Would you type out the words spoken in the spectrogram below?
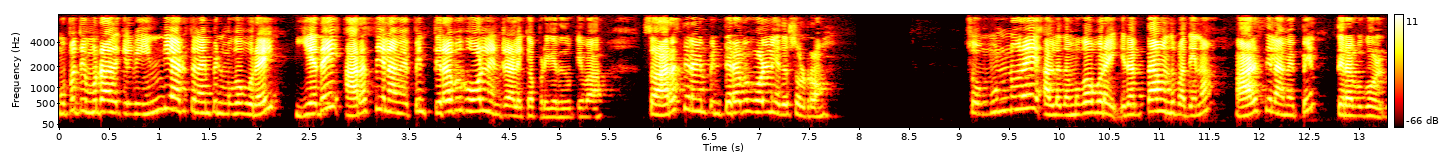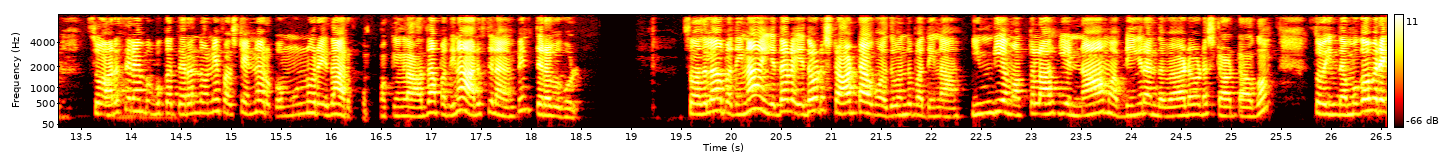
முப்பத்தி மூன்றாவது கேள்வி. இந்திய அரசியலமைப்பின் முகவுரை எதை அரசியலமைப்பின் திறவுகோல் என்று அழைக்கப்படுகிறது ஓகேவா சோ அரசியலமைப்பின் திறவுகோல்னு எதை சொல்றோம்? சோ முன்னுரை அல்லது முகவுரை இதத்தான் வந்து பாத்தீங்கன்னா அரசியலமைப்பின் திறவுகோல். சோ அரசியலமைப்பு புக்கை திறந்த உடனே ஃபர்ஸ்ட் என்ன இருக்கும்? முன்னுரை தான் இருக்கும். ஓகேங்களா அதான் பாத்தீங்கன்னா அரசியலமைப்பின் திறவுகோல். சோ அதுல பாத்தீங்கன்னா எதோட எதோட ஸ்டார்ட் ஆகும்? அது வந்து பாத்தீங்கன்னா இந்திய மக்களாகிய நாம் அப்படிங்கிற அந்த வேர்டோட ஸ்டார்ட் ஆகும். சோ இந்த முகவரை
